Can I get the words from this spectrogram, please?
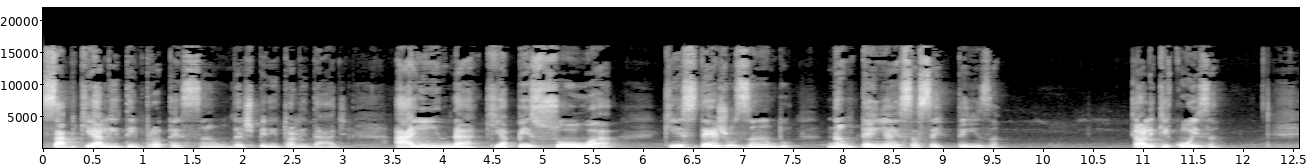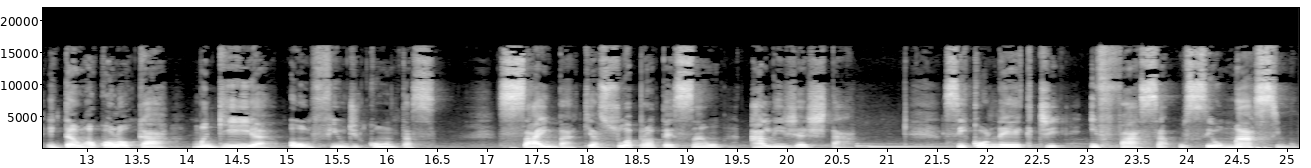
sabe que ali tem proteção da espiritualidade, ainda que a pessoa que esteja usando não tenha essa certeza. Olha que coisa. Então, ao colocar uma guia ou um fio de contas, saiba que a sua proteção ali já está. Se conecte e faça o seu máximo,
